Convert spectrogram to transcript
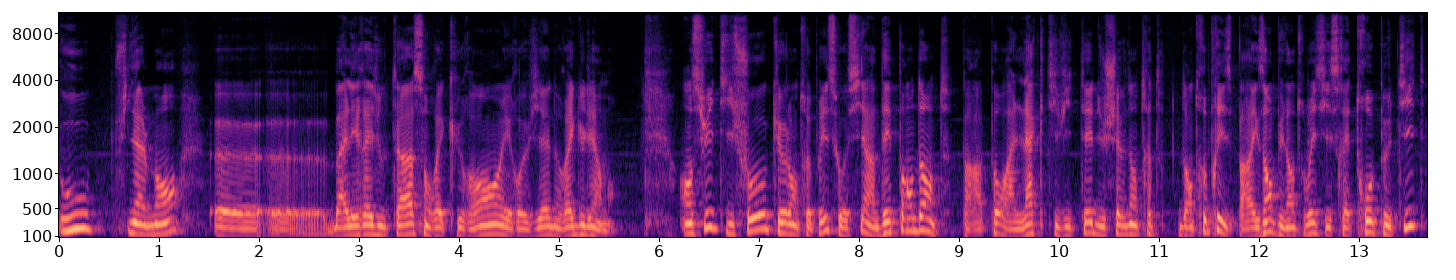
où finalement bah, les résultats sont récurrents et reviennent régulièrement. Ensuite, il faut que l'entreprise soit aussi indépendante par rapport à l'activité du chef d'entreprise. Par exemple, une entreprise qui serait trop petite,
